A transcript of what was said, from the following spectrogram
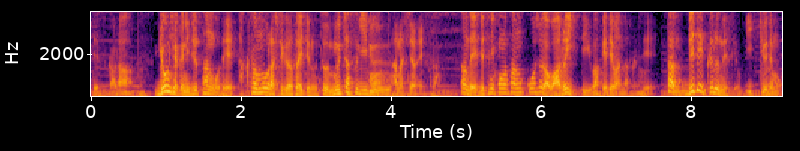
ですから、うん420単語でたくさん網羅してくださいっていうのはちょっと無茶すぎる話じゃないですか。なので別にこの参考書が悪いっていうわけではなくて、ただ出てくるんですよ、1級でも。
